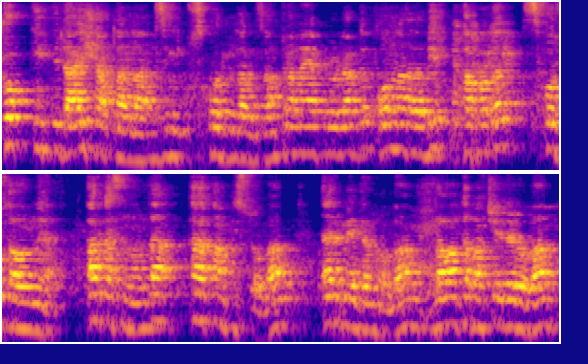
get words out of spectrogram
çok iptidai şartlarla bizim sporcularımız antrenman yapıyorlardı. Onlara da bir kapalı spor salonu yaptık. Arkasından da tartan pisti olan, er meydanı olan, lavanta bahçeleri olan,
